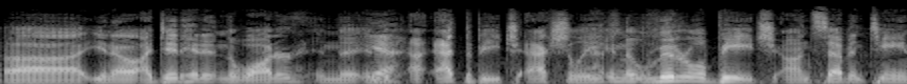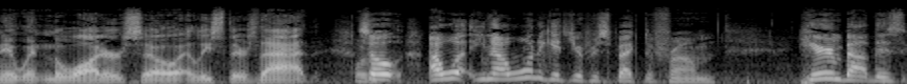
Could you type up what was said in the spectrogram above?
Uh, you know, I did hit it in the water in the, in Yeah. the at the beach actually in the literal beach on 17. It went in the water, so at least there's that. So I want you know I want to get your perspective from hearing about this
